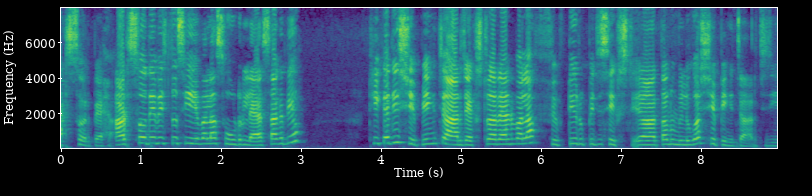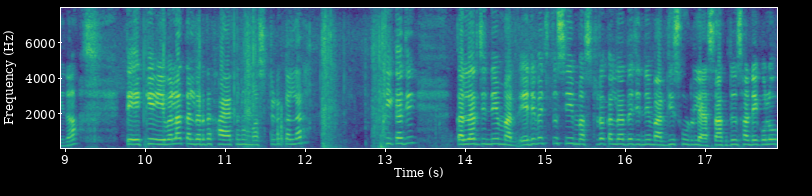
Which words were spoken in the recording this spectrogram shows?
800 ਰੁਪਏ। 800 ਦੇ ਵਿੱਚ ਤੁਸੀਂ ਇਹ ਵਾਲਾ ਸੂਟ ਲੈ ਸਕਦੇ ਹੋ। ਠੀਕ ਹੈ ਜੀ ਸ਼ਿਪਿੰਗ ਚਾਰਜ ਐਕਸਟਰਾ ਰਹਿਣ ਵਾਲਾ 50 ਰੁਪਏ 60 ਤੁਹਾਨੂੰ ਮਿਲੂਗਾ ਸ਼ਿਪਿੰਗ ਚਾਰਜ ਜੀ ਇਹਦਾ। ਤੇ ਇੱਕ ਇਹ ਵਾਲਾ ਕਲਰ ਦਿਖਾਇਆ ਤੁਹਾਨੂੰ ਮਸਟਰਡ ਕਲਰ ਠੀਕ ਹੈ ਜੀ ਕਲਰ ਜਿੰਨੇ ਮਰਜ਼ੀ ਇਹਦੇ ਵਿੱਚ ਤੁਸੀਂ ਮਸਟਰਡ ਕਲਰ ਦੇ ਜਿੰਨੇ ਮਰਜ਼ੀ ਸੂਟ ਲੈ ਸਕਦੇ ਹੋ ਸਾਡੇ ਕੋਲੋਂ,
